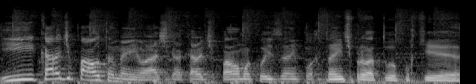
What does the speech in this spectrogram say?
E cara de pau também. Eu acho que a cara de pau é uma coisa importante para o ator, porque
